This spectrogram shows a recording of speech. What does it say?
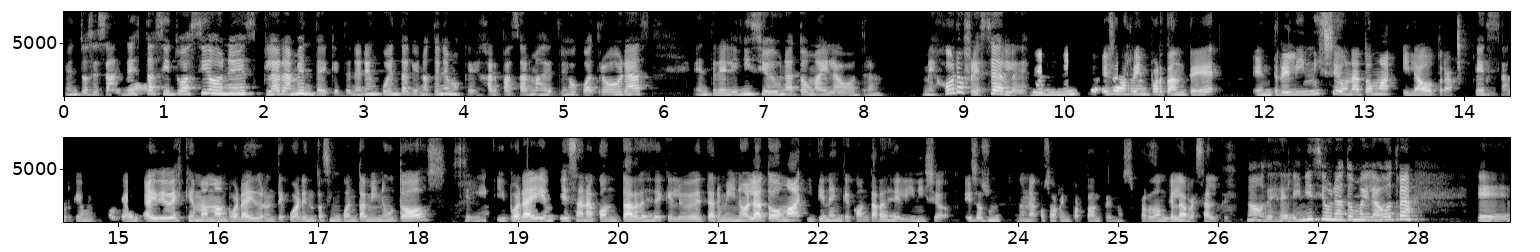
Entonces, ante no. estas situaciones, claramente hay que tener en cuenta que no tenemos que dejar pasar más de tres o cuatro horas entre el inicio de una toma y la otra. Mejor ofrecerle después. Inicio, eso es re importante, ¿eh? Entre el inicio de una toma y la otra. Exacto. Porque, porque, hay bebés que maman por ahí durante 40 o 50 minutos sí. y por ahí empiezan a contar desde que el bebé terminó la toma y tienen que contar desde el inicio. Eso es un, una cosa re importante, no, perdón sí. que la resalte. No, desde el inicio de una toma y la otra, eh,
